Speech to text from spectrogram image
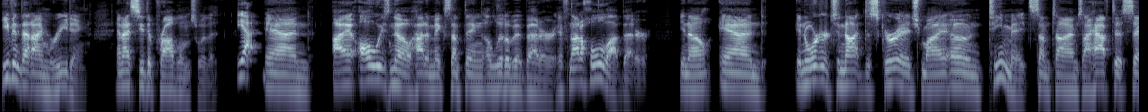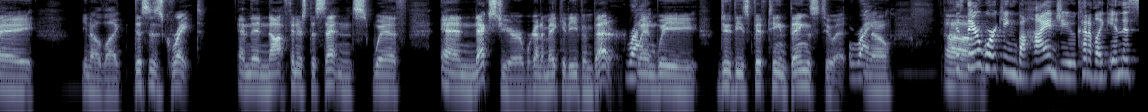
even that I'm reading, and I see the problems with it. Yeah. And I always know how to make something a little bit better, if not a whole lot better, you know? And in order to not discourage my own teammates, sometimes I have to say, you know, like, this is great. And then not finish the sentence with, and next year we're going to make it even better Right. when we do these 15 things to it. Right. You know? Because they're Um, working behind you kind of like in this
